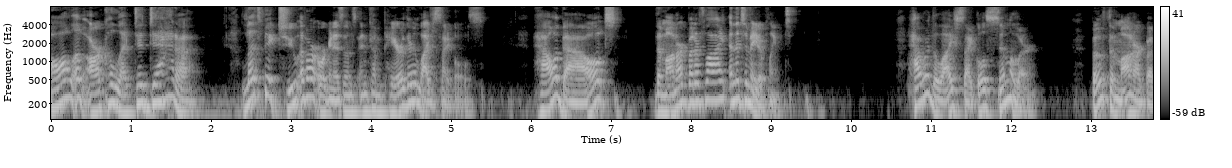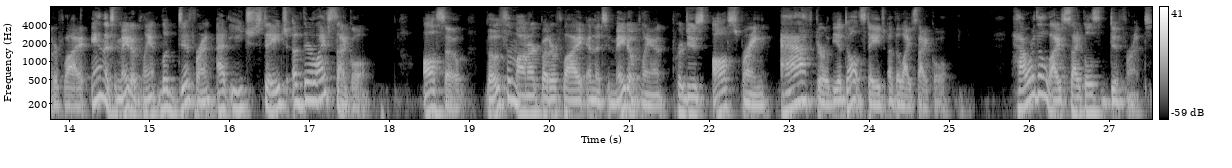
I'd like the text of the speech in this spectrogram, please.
all of our collected data. Let's pick two of our organisms and compare their life cycles. How about the monarch butterfly and the tomato plant? How are the life cycles similar? Both the monarch butterfly and the tomato plant look different at each stage of their life cycle. Also, both the monarch butterfly and the tomato plant produce offspring after the adult stage of the life cycle. How are the life cycles different?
